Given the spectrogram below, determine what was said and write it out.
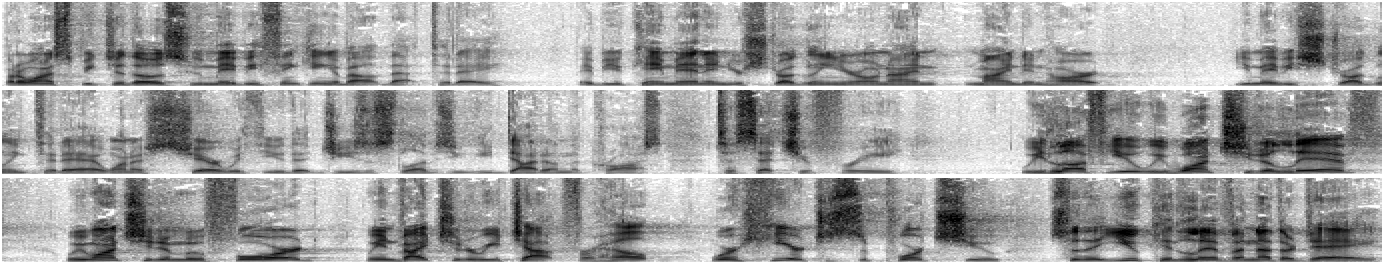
But I want to speak to those who may be thinking about that today. Maybe you came in and you're struggling in your own mind and heart. You may be struggling today. I want to share with you that Jesus loves you. He died on the cross to set you free. We love you. We want you to live. We want you to move forward. We invite you to reach out for help. We're here to support you so that you can live another day.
